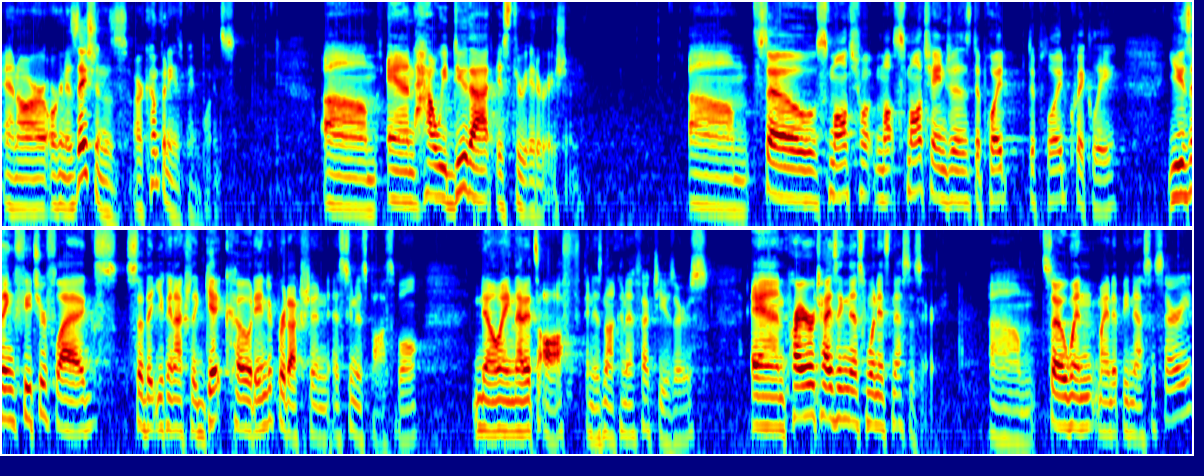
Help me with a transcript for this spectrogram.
and our organizations, our company's pain points. Um, and how we do that is through iteration. Um, so small, small changes deployed, deployed quickly using feature flags so that you can actually get code into production as soon as possible, knowing that it's off and is not going to affect users, and prioritizing this when it's necessary. Um, so when might it be necessary?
